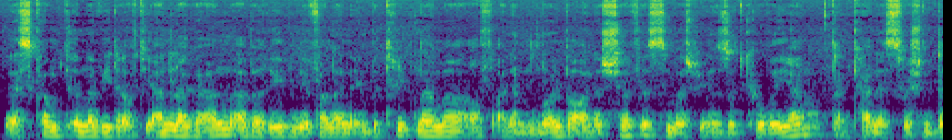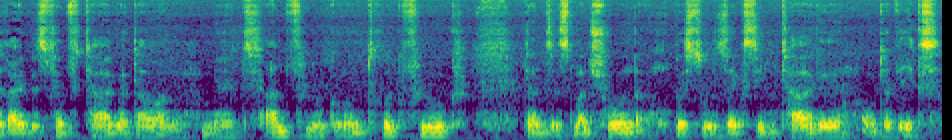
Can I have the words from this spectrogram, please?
Es kommt immer wieder auf die Anlage an, aber reden wir von einer Inbetriebnahme auf einem Neubau eines Schiffes, zum Beispiel in Südkorea, dann kann es zwischen drei bis fünf Tage dauern. Mit Anflug und Rückflug, dann ist man schon bis zu sechs, sieben Tage unterwegs.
